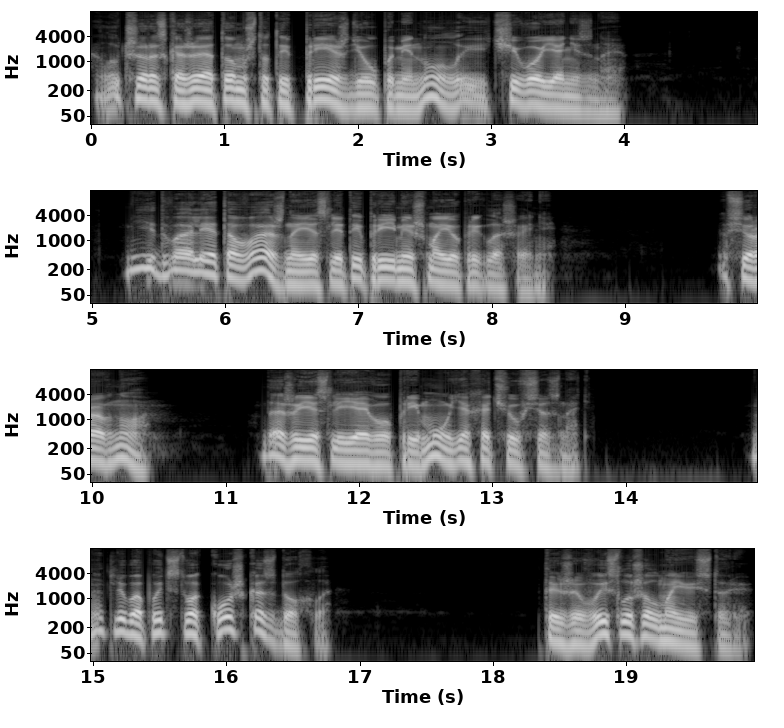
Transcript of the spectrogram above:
Лучше расскажи о том, что ты прежде упомянул и чего я не знаю. Едва ли это важно, если ты примешь мое приглашение. Все равно, даже если я его приму, я хочу все знать. От любопытства кошка сдохла. Ты же выслушал мою историю.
